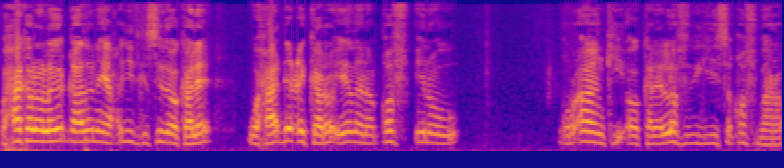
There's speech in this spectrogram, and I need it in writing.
Waxaa kaloo laga qaadanaya xadiidka sidoo kale waxaa dhici karo iyadana qof inuu qur'aankii oo kale lafdigiisa qof baro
